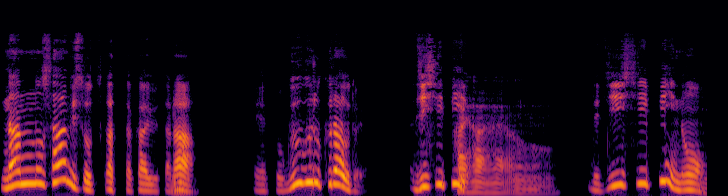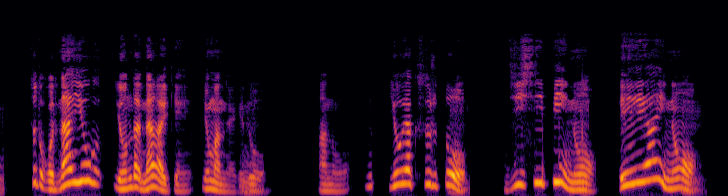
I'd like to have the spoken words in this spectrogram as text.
何のサービスを使ったか言うたら、えっ、と、Google クラウドよ。GCP よ、はいはいはい。うんで、GCP の、うんちょっとこれ内容読んだら長いけん読まんのやけど、うんあの、要約すると、GCP の AI の、うん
